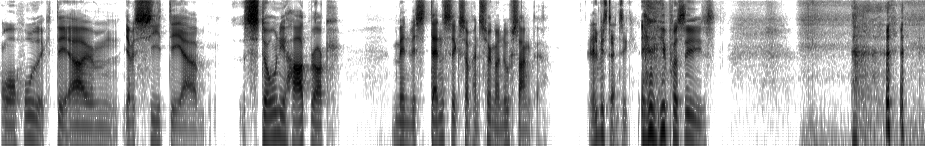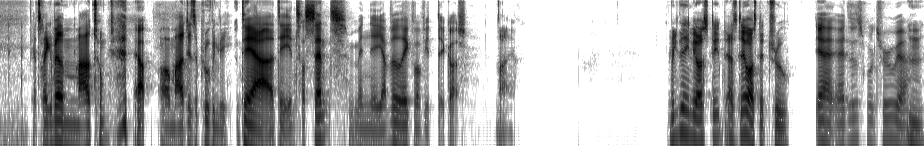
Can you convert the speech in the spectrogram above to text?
Overhovedet ikke. Det er, øhm, jeg vil sige, det er stony hard rock, men hvis Danzig, som han synger nu, sang det. Elvis Danzig. Præcis. Jeg trækker vejret meget tungt. Ja. Og meget disapprovingly. Det er, det er interessant, men øh, jeg ved ikke, hvorvidt det er godt. Nej. Hvilket egentlig også, det, altså det er også lidt true. Ja, ja et lille smule true, ja. Mm,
